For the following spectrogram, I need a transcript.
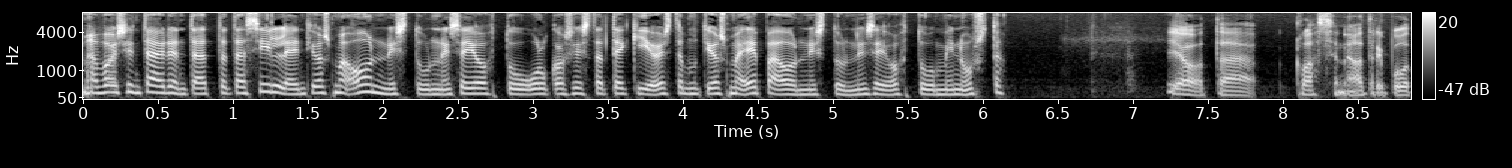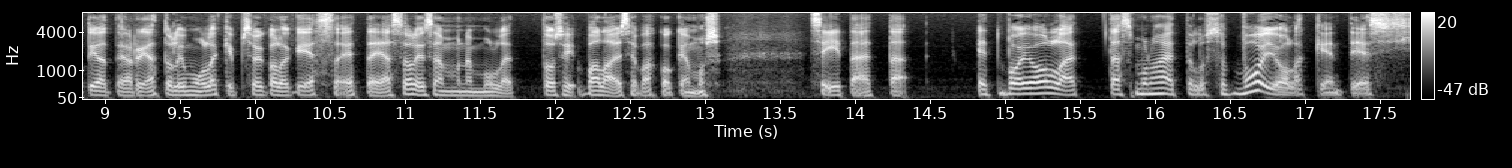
Mä voisin täydentää tätä silleen, että jos mä onnistun, niin se johtuu ulkoisista tekijöistä, mutta jos mä epäonnistun, niin se johtuu minusta. Joo, tämä klassinen attribuutioteoria tuli mullekin psykologiassa että ja se oli semmoinen mulle tosi valaiseva kokemus siitä, että, että voi olla, että tässä mun ajattelussa voi olla kenties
